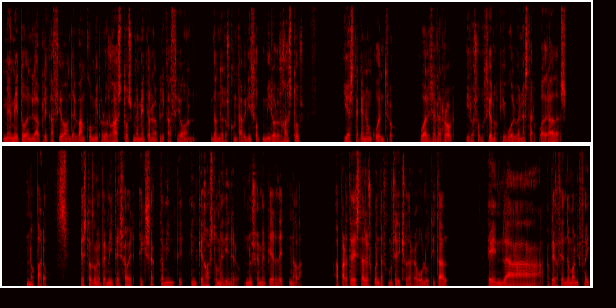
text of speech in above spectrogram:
me meto en la aplicación del banco, miro los gastos, me meto en la aplicación donde los contabilizo, miro los gastos y hasta que no encuentro cuál es el error y lo soluciono y vuelven a estar cuadradas, no paro. Esto que me permite saber exactamente en qué gasto mi dinero. No se me pierde nada. Aparte de estas dos cuentas, como os he dicho, de Revolut y tal, en la aplicación de Monify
